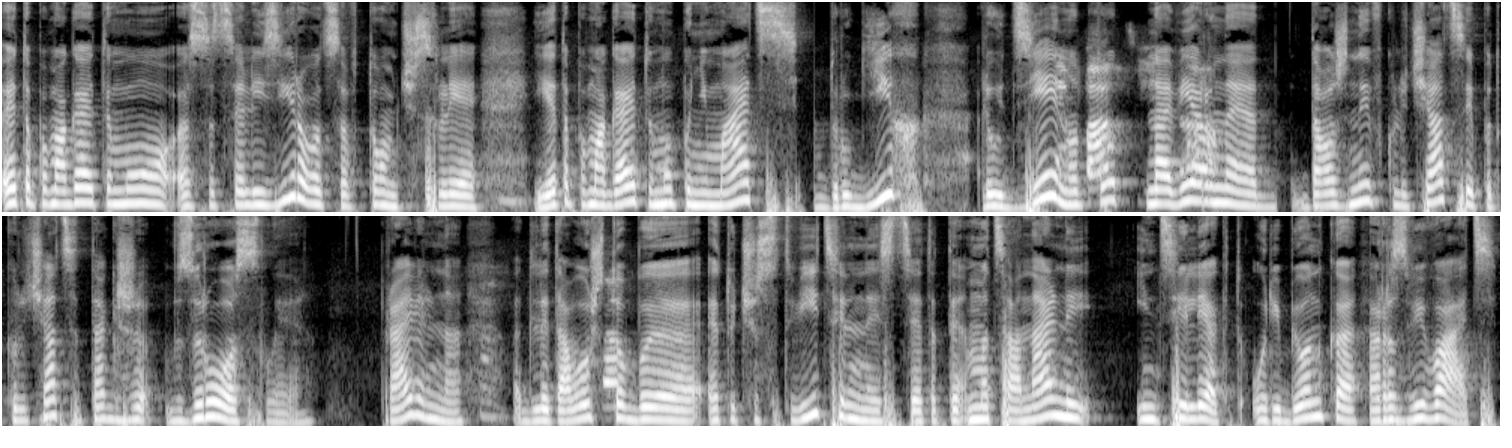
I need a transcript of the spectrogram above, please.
это помогает ему социализироваться в том числе, и это помогает ему понимать других людей, но тут, наверное, должны включаться и подключаться также взрослые правильно? Для того, чтобы эту чувствительность, этот эмоциональный интеллект у ребенка развивать.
